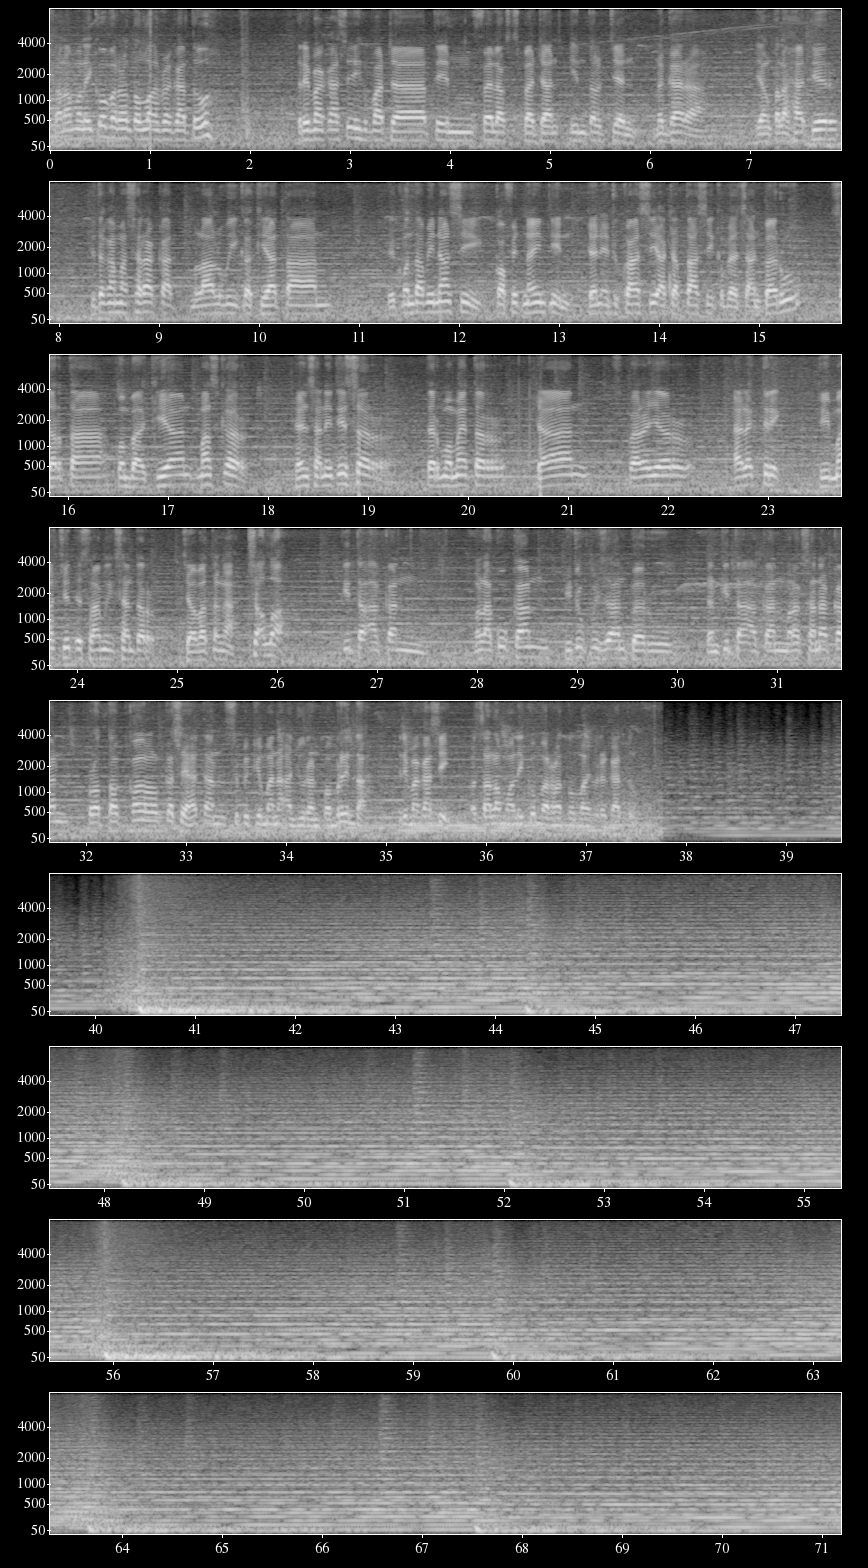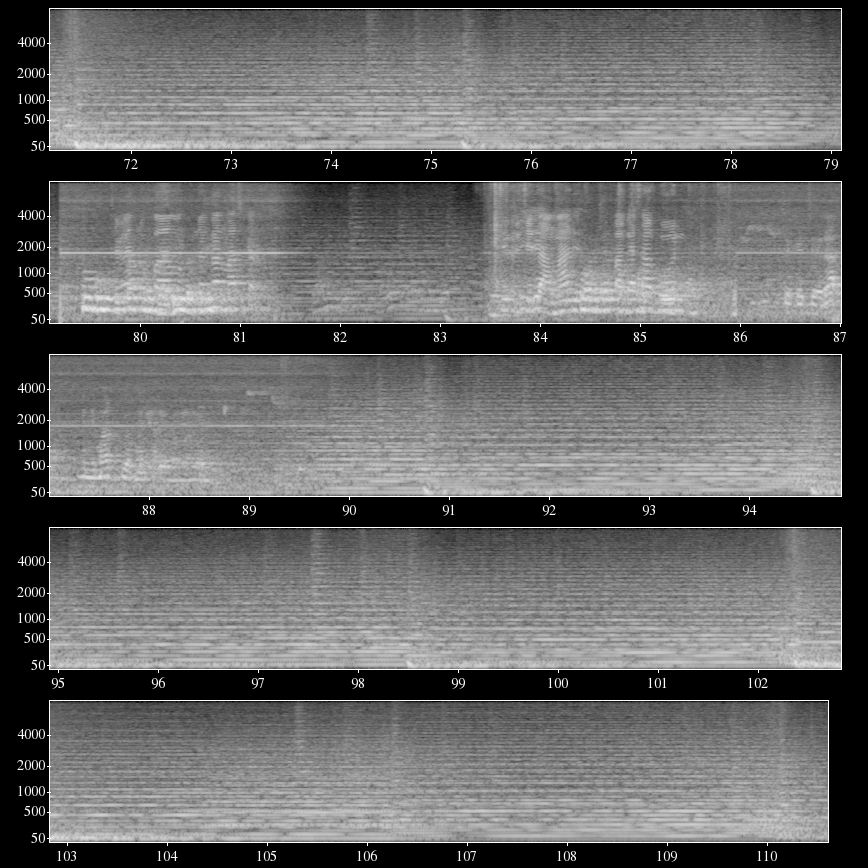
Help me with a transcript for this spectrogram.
Assalamualaikum warahmatullahi wabarakatuh. Terima kasih kepada tim Velox Badan Intelijen Negara yang telah hadir di tengah masyarakat melalui kegiatan dekontaminasi COVID-19 dan edukasi adaptasi kebiasaan baru serta pembagian masker, hand sanitizer, termometer, dan sprayer elektrik di Masjid Islamic Center Jawa Tengah. Insya Allah kita akan melakukan hidup kebiasaan baru dan kita akan melaksanakan protokol kesehatan sebagaimana anjuran pemerintah. Terima kasih. Wassalamualaikum warahmatullahi wabarakatuh. Jangan lupa menggunakan masker. Cuci tangan pakai sabun. Jaga jarak minimal 2 meter.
